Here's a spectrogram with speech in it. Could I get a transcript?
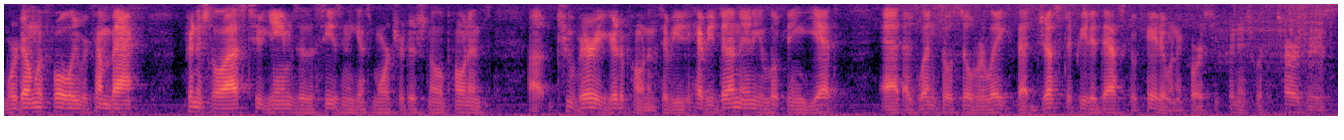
we're done with Foley. We come back, finish the last two games of the season against more traditional opponents uh, two very good opponents. Have you have you done any looking yet at a Glencoe Silver Lake that just defeated Dassel-Cokato, and of course you finished with the Chargers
